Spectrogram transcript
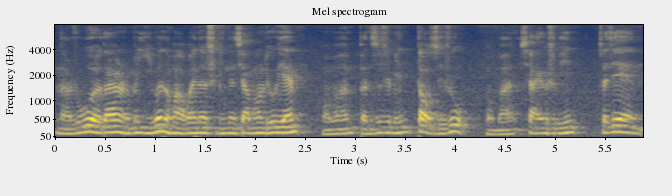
那如果大家有什么疑问的话，欢迎在视频的下方留言。我们本次视频到此结束，我们下一个视频再见。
